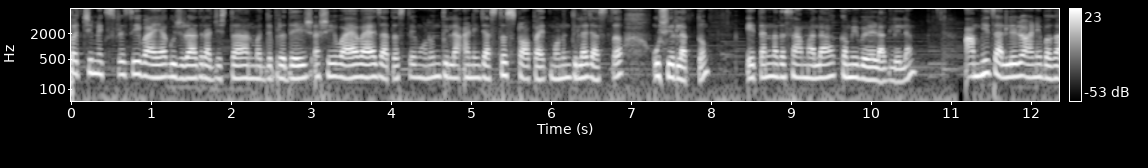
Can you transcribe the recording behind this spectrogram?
पश्चिम एक्सप्रेस ही वाया गुजरात राजस्थान मध्य प्रदेश अशी वाया वाया जात असते म्हणून तिला आणि जास्त स्टॉप आहेत म्हणून तिला जास्त उशीर लागतो. येताना तसा आम्हाला कमी वेळ लागलेला. आम्ही चाललेलो आणि बघा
